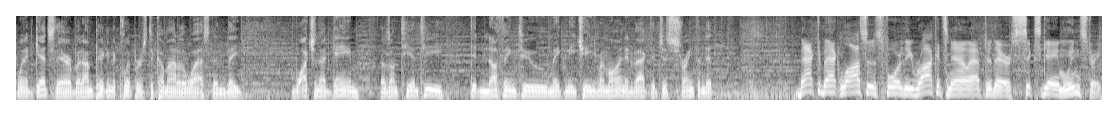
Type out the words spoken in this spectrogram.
when it gets there. But I'm picking the Clippers to come out of the West, and they watching that game that was on TNT did nothing to make me change my mind. In fact, it just strengthened it. Back to back losses for the Rockets now after their six game win streak.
